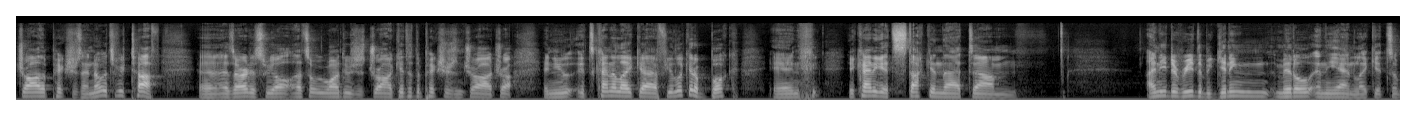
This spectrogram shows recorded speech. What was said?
draw the pictures. I know it's very tough. Uh, as artists, we all that's what we want to do is just draw, get to the pictures and draw, draw. And you, it's kind of like uh, if you look at a book and you kind of get stuck in that. Um, I need to read the beginning, middle, and the end, like it's a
